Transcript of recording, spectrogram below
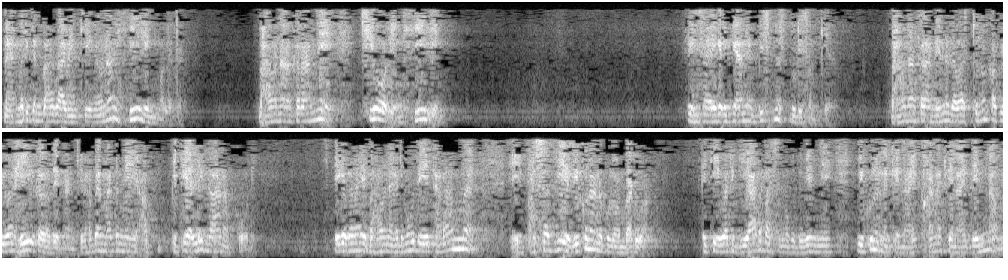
මේ ඇමරිකන් භාෂාවෙන් කියනවනම් හීලින් වලට භාවනා කරන්නේ කියෝරින් හීලින් ඒ නිසා ඒකට කියන්නේ බිස්නස් බුද්දිසම් කියලා. භාවනා කරන්න ඉන්න දවස් තුනක් අපි ඒවා හේල් කරලා දෙන්නම් කියලා. හැබැයි මට මේ පිටියල්ලේ ගානක් ඕනේ. ඒක තමයි භාවනා හැටි. මොකද ඒ තරම්ම ඒ පස්සද්ධිය විකුණන්න පුළුවන් බඩුවක්. ඒක ඒවට ගියාට පස්සේ මොකද වෙන්නේ? විකුණන කෙනයි කන කෙනයි දෙන්නම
